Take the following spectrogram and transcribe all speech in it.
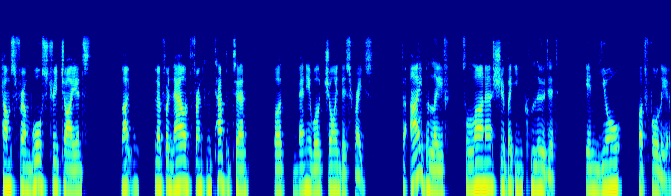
comes from Wall Street giants like, you know, for now, Franklin Templeton, but many will join this race. So I believe Solana should be included in your portfolio.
